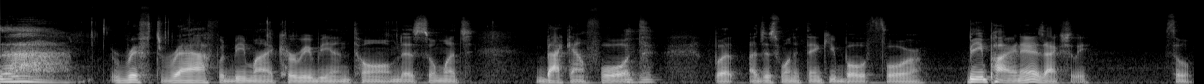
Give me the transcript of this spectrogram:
ah, rift raft would be my Caribbean term. There's so much back and forth. Mm-hmm. But I just want to thank you both for being pioneers, actually. So,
